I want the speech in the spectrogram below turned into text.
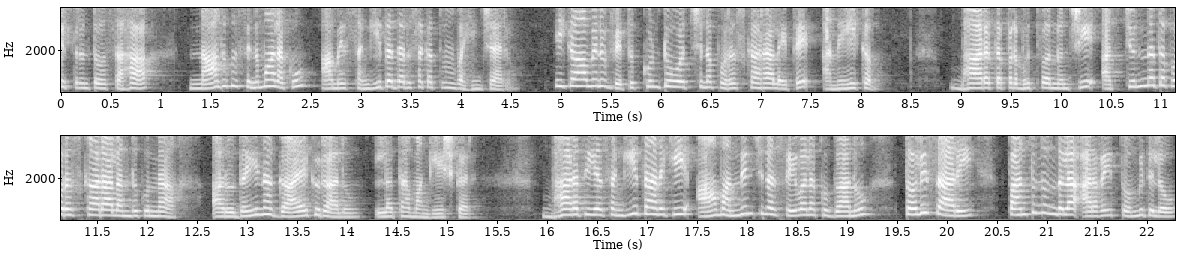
చిత్రంతో సహా నాలుగు సినిమాలకు ఆమె సంగీత దర్శకత్వం వహించారు. ఇక ఆమెను వెతుక్కుంటూ వచ్చిన పురస్కారాలైతే అనేకం. భారత ప్రభుత్వం నుంచి అత్యున్నత పురస్కారాలు అందుకున్న అరుదైన గాయకురాలు లతా మంగేష్కర్. భారతీయ సంగీతానికి ఆమె అందించిన సేవలకు గాను తొలిసారి పంతొమ్మిది వందల అరవై తొమ్మిదిలో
